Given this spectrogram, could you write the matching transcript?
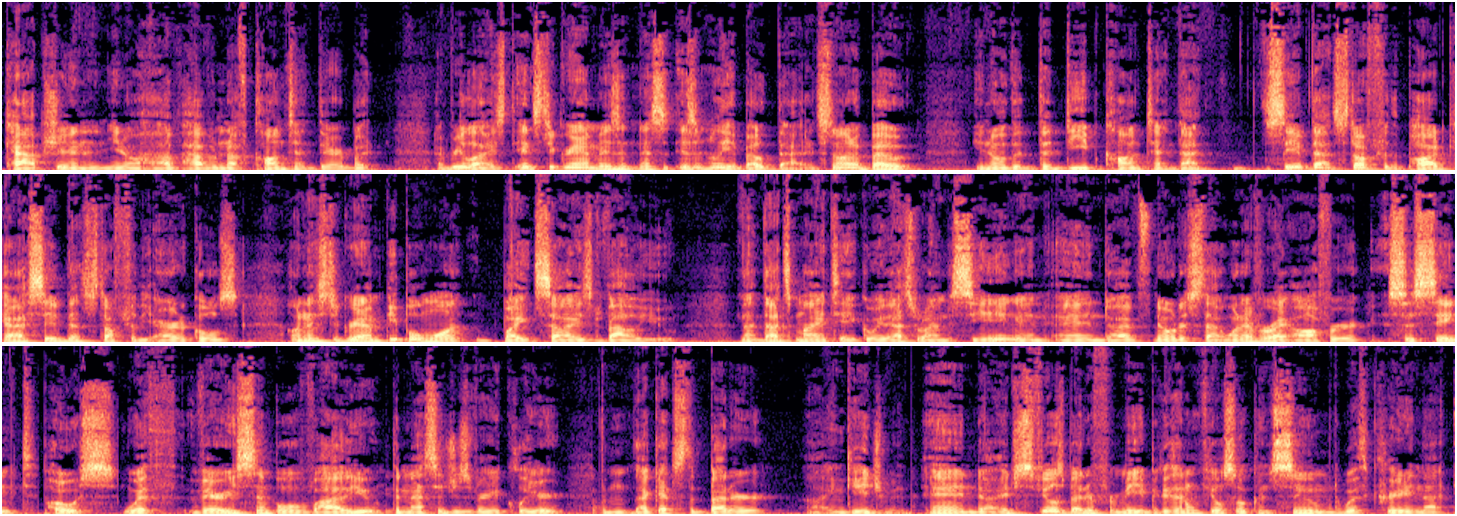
caption and, you know, have, have enough content there, but I've realized Instagram isn't necess- isn't really about that. It's not about you know the the deep content. That save that stuff for the podcast save that stuff for the articles. On instagram people want bite-sized value. That, that's my takeaway. That's what i'm seeing and and i've noticed that whenever i offer succinct posts with very simple value the message is very clear. That gets the better uh, engagement, and uh, it just feels better for me because I don't feel so consumed with creating that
